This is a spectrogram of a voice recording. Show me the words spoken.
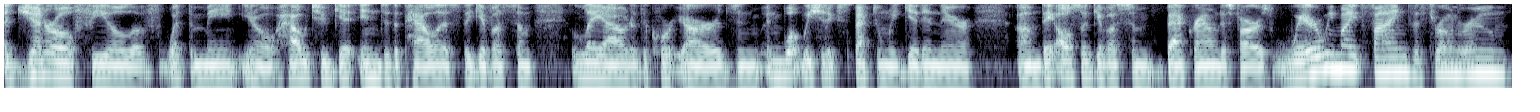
a general feel of what the main, you know, how to get into the palace. They give us some layout of the courtyards and, and what we should expect when we get in there. Um, they also give us some background as far as where we might find the throne room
